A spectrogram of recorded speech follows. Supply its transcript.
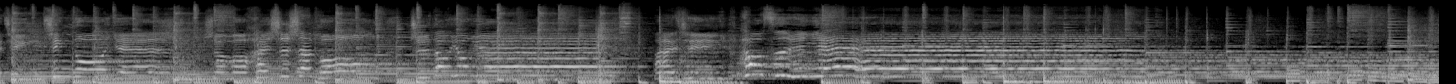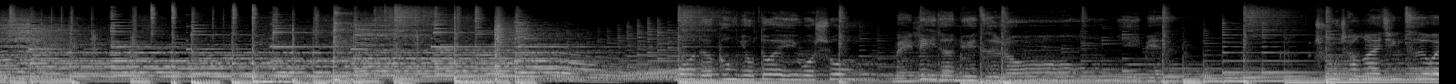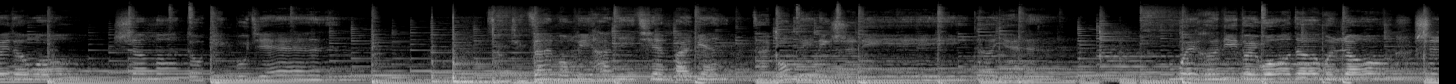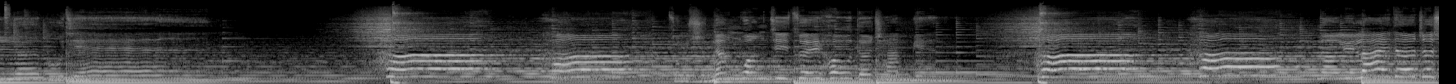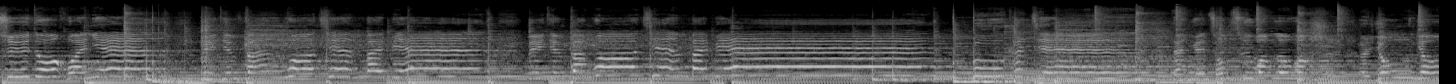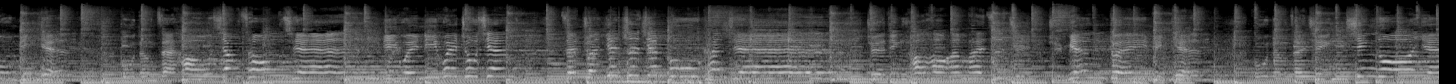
轻轻诺言，什么海誓山盟，直到永远。爱情好似云烟。我的朋友对我说美丽的女子容易变，初尝爱情滋味的我，什么都听不见。曾经在梦里喊你千百遍，在梦里凝视你的眼，为何你对我的温柔视而不见？啊啊，总是难忘记最后的缠绵。忘了往事，而拥有明天。不能再好像从前，以为你会出现在转眼之间。不看见，决定好好安排自己去面对明天。不能再轻信诺言。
